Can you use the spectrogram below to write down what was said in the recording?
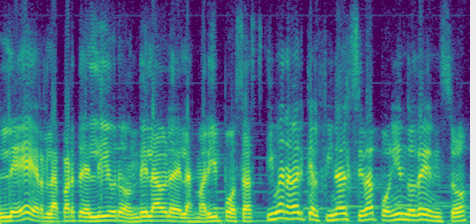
leer la parte del libro donde él habla de las mariposas y van a ver que al final se va poniendo denso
